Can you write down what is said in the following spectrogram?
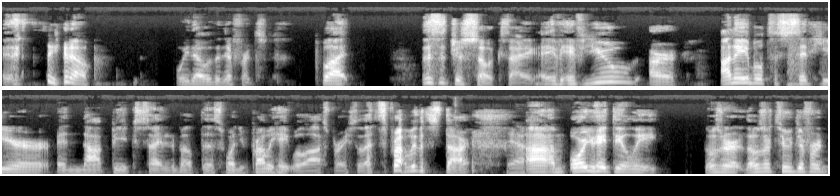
you know we know the difference. But this is just so exciting. If if you are unable to sit here and not be excited about this one, you probably hate Will Ospreay, so that's probably the start. Yeah, Um, or you hate the Elite. Those are those are two different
